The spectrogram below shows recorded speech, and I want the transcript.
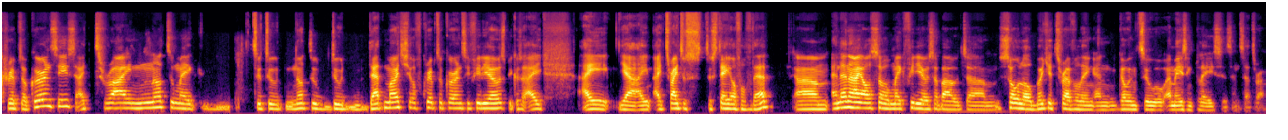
cryptocurrencies. I try not to make to to not to do that much of cryptocurrency videos because i i yeah i, I try to to stay off of that um, and then I also make videos about um, solo budget traveling and going to amazing places, etc.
